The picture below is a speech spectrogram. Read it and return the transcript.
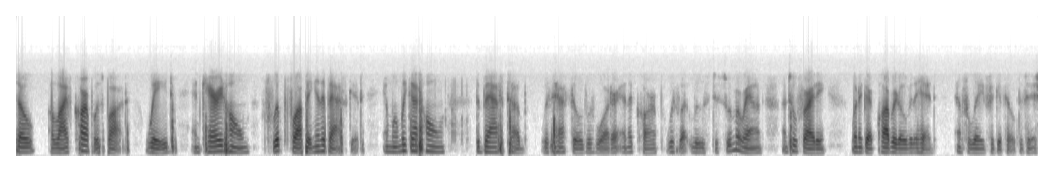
so a live carp was bought, weighed, and carried home, flip flopping in the basket, and when we got home, the bathtub was half filled with water, and the carp was let loose to swim around until Friday, when it got clobbered over the head and filleted for gefilte fish.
